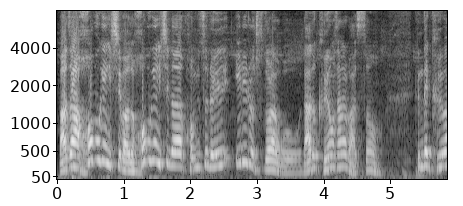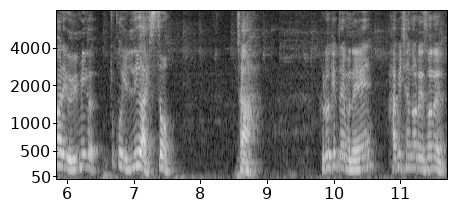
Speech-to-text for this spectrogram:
맞아. 허브갱씨 맞아. 허브갱씨가 검수를 1위로 주더라고. 나도 그 영상을 봤어. 근데 그 말이 의미가 조금 일리가 있어. 자. 그렇기 때문에 하비 채널에서는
